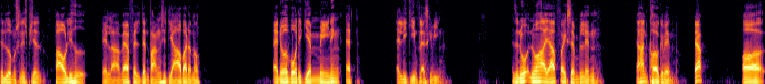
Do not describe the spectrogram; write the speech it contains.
det lyder måske lidt specielt, faglighed, eller i hvert fald den branche, de arbejder med, er noget, hvor det giver mening at, at lige give en flaske vin. Altså nu, nu har jeg for eksempel en, jeg har en kokkeven. Ja. Og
